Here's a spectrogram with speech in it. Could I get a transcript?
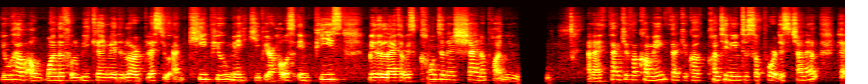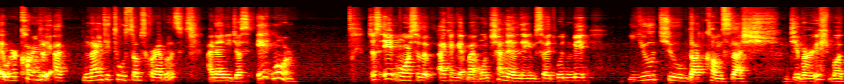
You have a wonderful weekend. May the Lord bless you and keep you. May He keep your house in peace. May the light of His countenance shine upon you. And I thank you for coming. Thank you for continuing to support this channel. Hey, we're currently at 92 subscribers and I need just eight more just eight more so that I can get my own channel name. So it wouldn't be youtube.com slash gibberish, but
